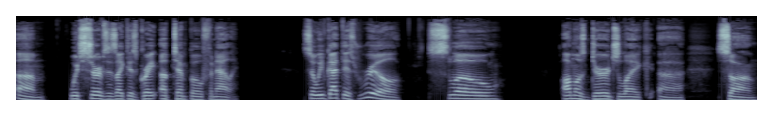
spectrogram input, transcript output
Um, which serves as like this great up tempo finale. So we've got this real slow, almost dirge like uh, song.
